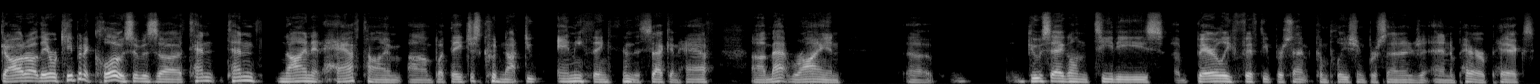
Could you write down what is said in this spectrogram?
got they were keeping it close. It was uh, 10, 10 9 at halftime, um, but they just could not do anything in the second half. Uh, Matt Ryan, goose egg on the TDs, barely 50% completion percentage, and a pair of picks.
